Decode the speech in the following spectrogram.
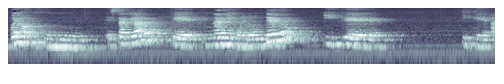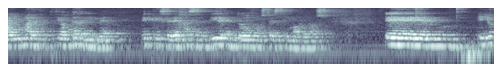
Bueno, mm, está claro que nadie mueve un dedo y que, y que hay una decepción terrible que se deja sentir en todos los testimonios. Eh, ellos,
